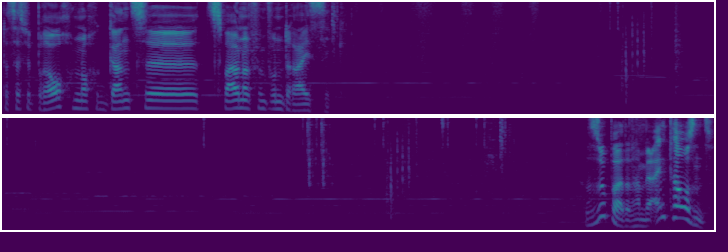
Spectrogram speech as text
Das heißt, wir brauchen noch ganze 235. Super, dann haben wir 1000.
